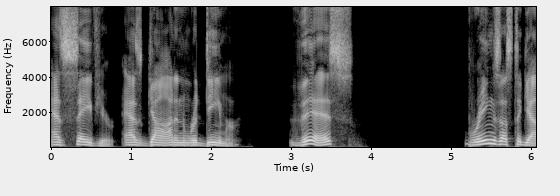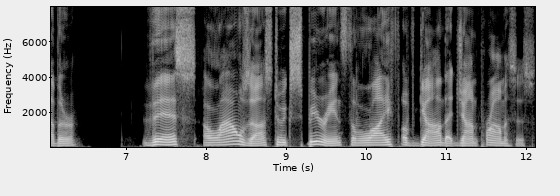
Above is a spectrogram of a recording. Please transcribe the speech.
as Savior, as God and Redeemer. This brings us together this allows us to experience the life of God that John promises.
